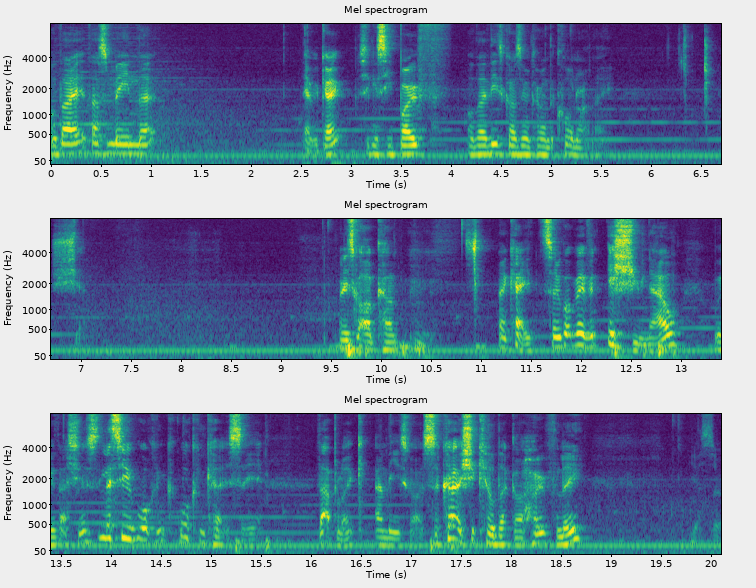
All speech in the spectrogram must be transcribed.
Although it does mean that... There we go. So you can see both. Although these guys are going to come around the corner, aren't they? Shit. But he's got to come... Hmm. Okay, so we've got a bit of an issue now with actually. Let's, let's see what can what can Curtis see. That bloke and these guys. So Curtis should kill that guy, hopefully. Yes, sir.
